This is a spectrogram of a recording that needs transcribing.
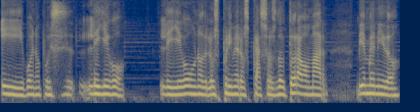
y bueno, pues le llegó, le llegó uno de los primeros casos. Doctora Omar, bienvenido.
